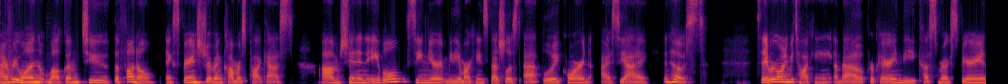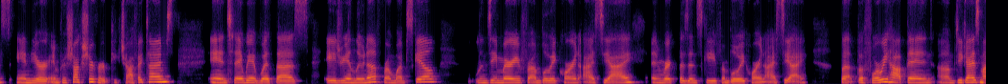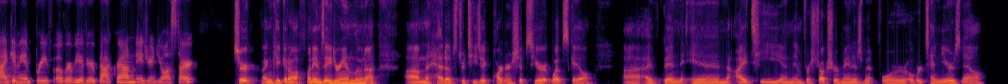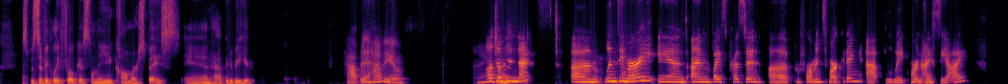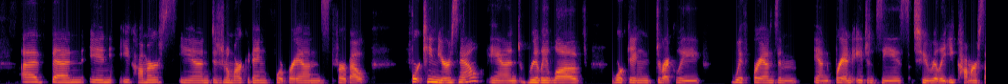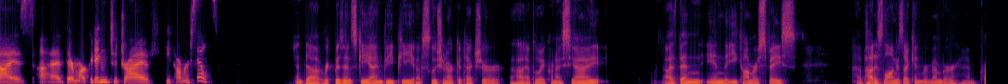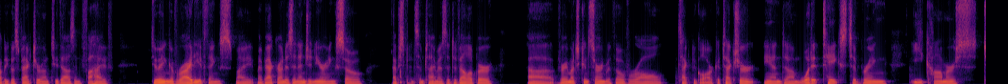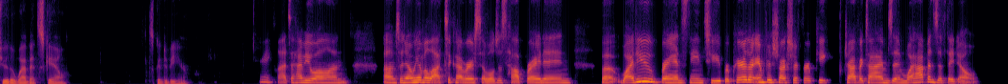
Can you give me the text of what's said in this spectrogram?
Hi, everyone. Welcome to The Funnel, an experience driven commerce podcast. I'm Shannon Abel, Senior Media Marketing Specialist at Blue Acorn ICI and host. Today, we're going to be talking about preparing the customer experience and your infrastructure for peak traffic times. And today, we have with us Adrian Luna from WebScale, Lindsey Murray from Blue Acorn ICI, and Rick Buczynski from Blue Acorn ICI. But before we hop in, um, do you guys mind giving a brief overview of your background? Adrian, do you want to start? Sure, I can kick it off. My name is Adrian Luna. I'm the head of strategic partnerships here at WebScale. Uh, I've been in IT and infrastructure management for over 10 years now, specifically focused on the e commerce space, and happy to be here. Happy to have you. Right. I'll jump in next. Um, Lindsey Murray, and I'm Vice President of Performance Marketing at Blue Acorn ICI. I've been in e commerce and digital marketing for brands for about 14 years now and really love working directly with brands and, and brand agencies to really e commerceize uh, their marketing to drive e commerce sales. And uh, Rick Buczynski, I'm VP of Solution Architecture uh, at Blue Acorn ICI. I've been in the e-commerce space about as long as I can remember. It probably goes back to around 2005, doing a variety of things. My my background is in engineering, so I've spent some time as a developer, uh, very much concerned with overall technical architecture and um, what it takes to bring e-commerce to the web at scale. It's good to be here. Great. Glad to have you all on. Um, so now we have a lot to cover, so we'll just hop right in. But why do brands need to prepare their infrastructure for peak traffic times and what happens if they don't?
